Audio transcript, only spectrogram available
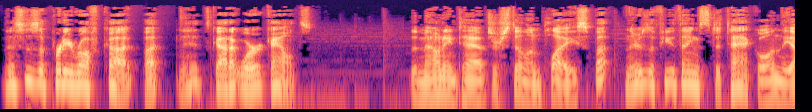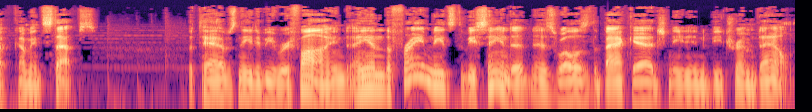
This is a pretty rough cut, but it's got it where it counts. The mounting tabs are still in place, but there's a few things to tackle in the upcoming steps. The tabs need to be refined, and the frame needs to be sanded, as well as the back edge needing to be trimmed down.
